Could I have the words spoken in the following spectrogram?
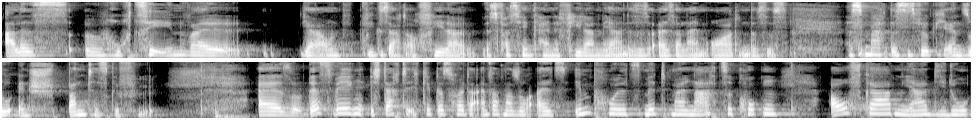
alles äh, hoch zehn, weil ja, und wie gesagt, auch Fehler, es passieren keine Fehler mehr und das ist alles an einem Ort und das ist, das macht, das ist wirklich ein so entspanntes Gefühl. Also deswegen, ich dachte, ich gebe das heute einfach mal so als Impuls mit, mal nachzugucken. Aufgaben, ja, die du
